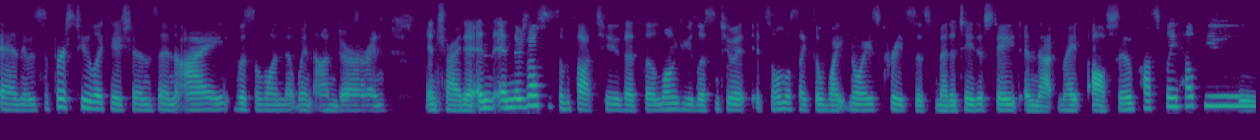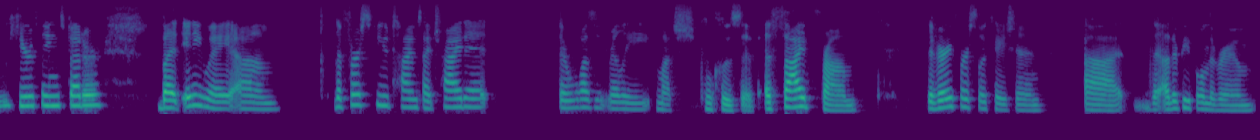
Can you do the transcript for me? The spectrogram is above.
And it was the first two locations, and I was the one that went under and and tried it. And and there's also some thought too that the longer you listen to it, it's almost like the white noise creates this meditative state, and that might also possibly help you hear things better. But anyway, um, the first few times I tried it, there wasn't really much conclusive aside from the very first location. Uh, the other people in the room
